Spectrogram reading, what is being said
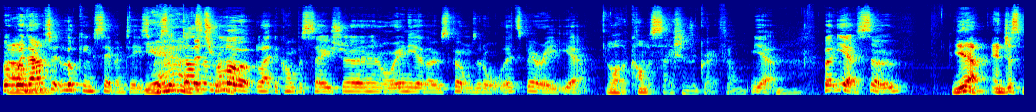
But Um, without it looking 70s. Because Yeah, it doesn't right. look like The Conversation or any of those films at all. It's very, yeah, Oh, the conversation's a great film. yeah. But yeah, so, Yeah, and just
